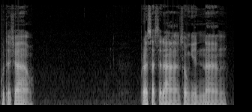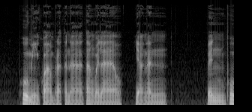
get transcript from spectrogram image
พุทธเจ้า พระสัสดาทรงเห็นนาง ผู้มีความปรารถนาตั้งไว้แล้ว อย่างนั้น เป็นผู้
